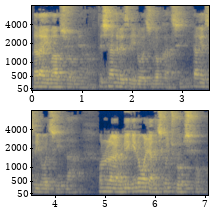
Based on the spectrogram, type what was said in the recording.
나라 임하옵시오며 뜻이 하늘에서 이루어진 것 같이 땅에서 이루어지이다. 오늘날 우리에게 일용할 양식을 주옵시고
